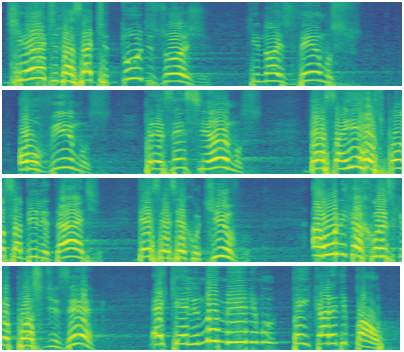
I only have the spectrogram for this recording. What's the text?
diante das atitudes hoje que nós vemos, ouvimos, presenciamos dessa irresponsabilidade desse executivo, a única coisa que eu posso dizer é que ele, no mínimo, tem cara de pau.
